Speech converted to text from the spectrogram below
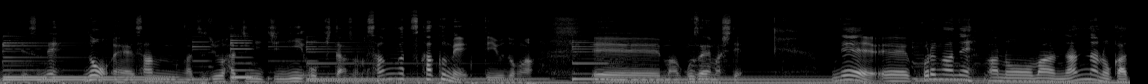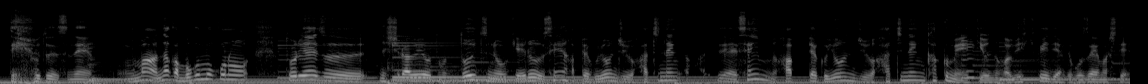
ですねの、えー、3月18日に起きたその3月革命っていうのが、えーまあ、ございまして。で、えー、これがね、あのまあ、何なのかっていうとですねまあなんか僕もこのとりあえず、ね、調べようと思ってドイツにおける1848年、えー、1848年革命っていうのがウィキペディアでございまして。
